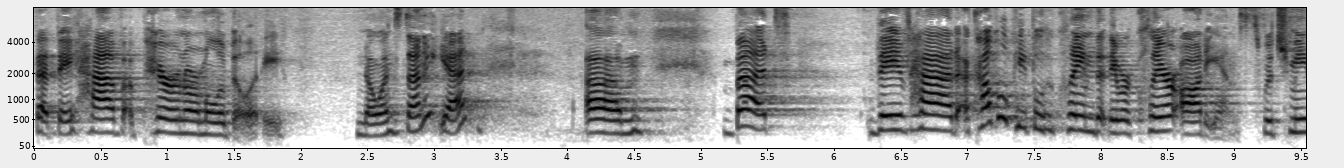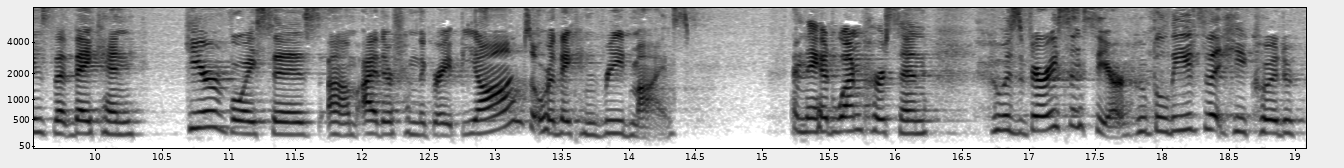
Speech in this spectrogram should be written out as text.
that they have a paranormal ability. No one's done it yet. Um, but they've had a couple people who claim that they were clairaudience, which means that they can hear voices um, either from the great beyond or they can read minds. And they had one person who was very sincere, who believed that he could,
